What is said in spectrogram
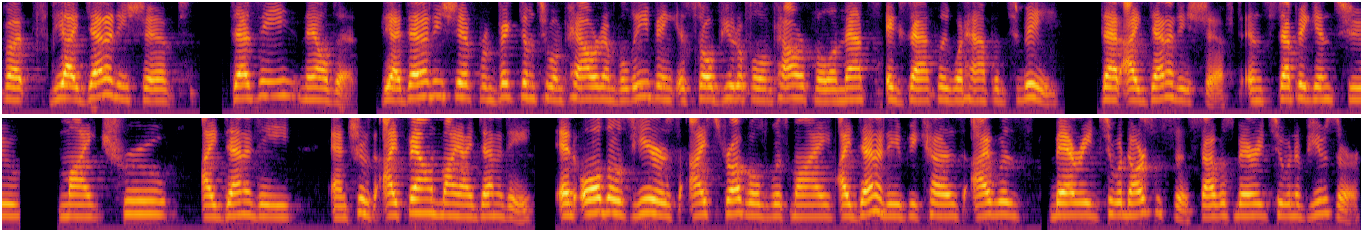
But the identity shift, Desi nailed it. The identity shift from victim to empowered and believing is so beautiful and powerful. And that's exactly what happened to me that identity shift and stepping into my true identity and truth. I found my identity. And all those years, I struggled with my identity because I was married to a narcissist. I was married to an abuser,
